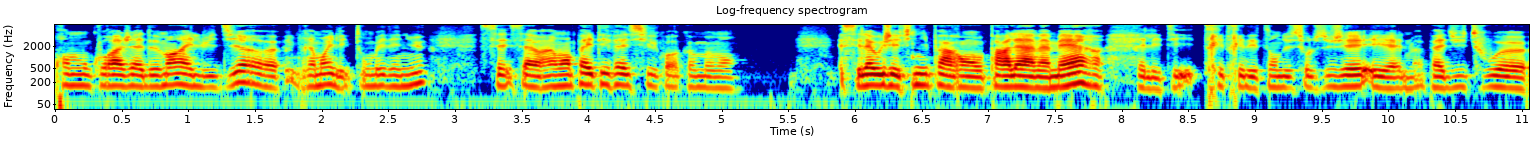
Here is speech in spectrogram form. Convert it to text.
prendre mon courage à deux mains et lui dire vraiment il est tombé des nues, ça a vraiment pas été facile quoi comme moment. C'est là où j'ai fini par en parler à ma mère. Elle était très très détendue sur le sujet et elle m'a pas du tout euh,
